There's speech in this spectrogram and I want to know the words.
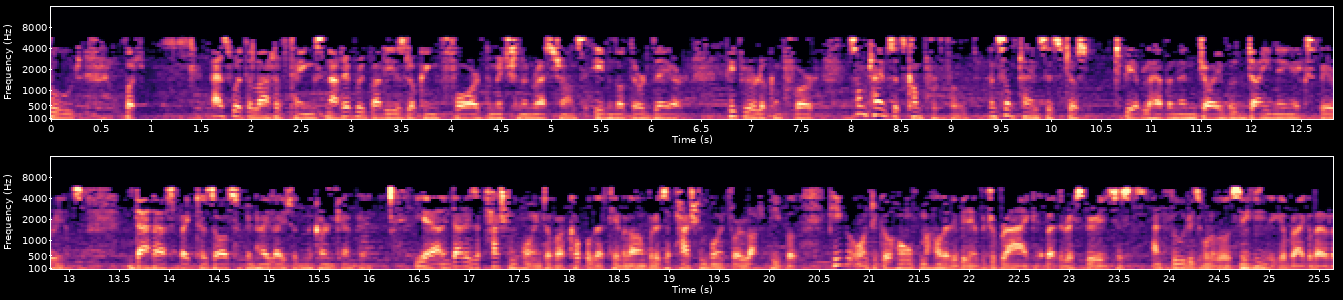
food, but as with a lot of things, not everybody is looking for the Michelin restaurants, even though they're there. People are looking for sometimes it's comfort food, and sometimes it's just to be able to have an enjoyable dining experience. That aspect has also been highlighted in the current campaign. Yeah, and that is a passion point of our couple that came along, but it's a passion point for a lot of people. People want to go home from a holiday being able to brag about their experiences, and food is one of those things mm-hmm. they can brag about.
